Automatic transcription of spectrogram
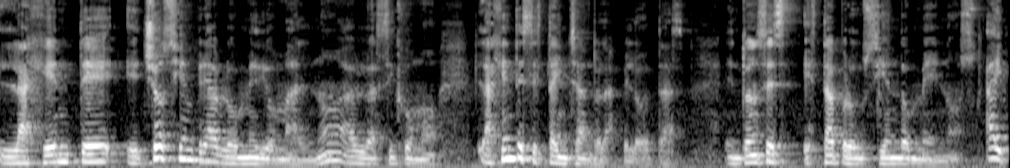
la gente, eh, yo siempre hablo medio mal, ¿no? Hablo así como, la gente se está hinchando las pelotas, entonces está produciendo menos. Hay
